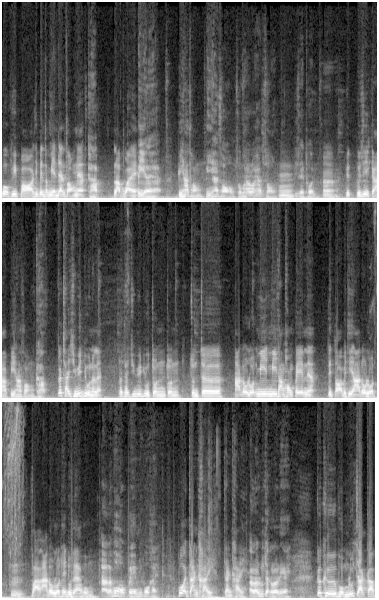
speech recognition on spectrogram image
พวกพี่ปอที่เป็นเสมียนแดนสองเนี่ย ครับ รับไว้ปีอะไรฮะ ปีห้าสอง ปีห้าสองสองพันห้าร้อยห้าสองอืมพิเศษทน เออพฤพฤศจิกาปีห้าสองครับ ก็ใช้ชีวิตอยู่นั่นแหละ ก็ใช้ชีวิตอยู่จนจนจนเจออาร์ตโอรสมีมีทางคลองเปรมเนี่ย ติดต่อไปที่อาร์ตโอรสอืม ฝากอาร์ตโอรสให้ดูแลผม อ่าแล้วพวกฮองเปรมนี่พวกใครพวกอาจารย์ไข่อาจารย์ไข่ อ่าแล้วรู้จักกับเราได้ไง ก็คือผมรู้จักกับ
